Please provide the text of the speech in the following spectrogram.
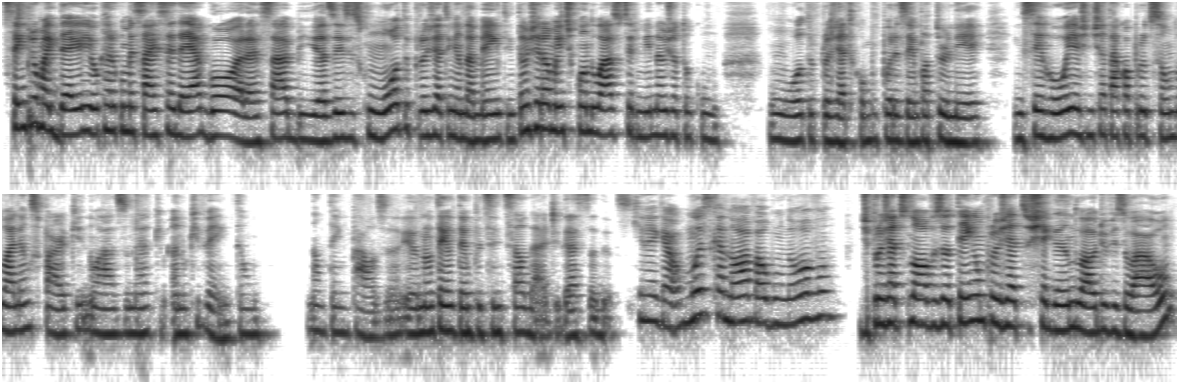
sempre uma ideia e eu quero começar essa ideia agora, sabe? Às vezes com outro projeto em andamento. Então, geralmente, quando o ASO termina, eu já tô com um outro projeto, como por exemplo a turnê encerrou e a gente já tá com a produção do Allianz Park no ASO, né, ano que vem. Então, não tem pausa. Eu não tenho tempo de sentir saudade, graças a Deus. Que legal. Música nova, álbum novo? De projetos novos, eu tenho um projeto chegando audiovisual.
